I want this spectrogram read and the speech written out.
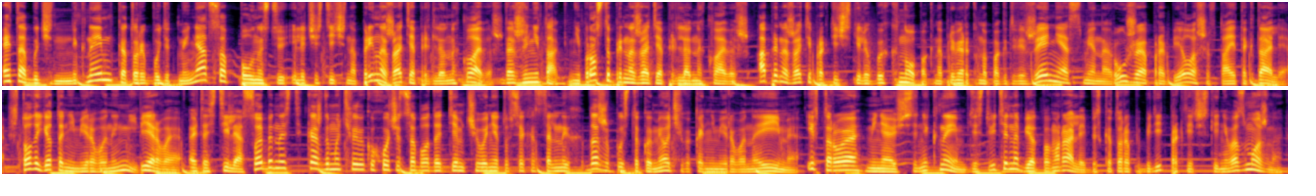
Это обычный никнейм, который будет меняться полностью или частично при нажатии определенных клавиш. Даже не так, не просто при нажатии определенных клавиш, а при нажатии практически любых кнопок, например, кнопок движения, смена оружия, пробела, шифта и так далее. Что дает анимированный ник? Первое, это стиль и особенность, каждому человеку хочется обладать тем, чего нет у всех остальных, даже пусть такой мелочи, как анимированное имя. И второе, меняющийся никнейм, действительно бьет по морали, без которой победить практически невозможно.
